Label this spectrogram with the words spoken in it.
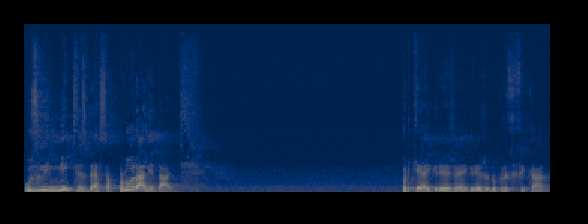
os limites dessa pluralidade. Porque a igreja é a igreja do crucificado.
